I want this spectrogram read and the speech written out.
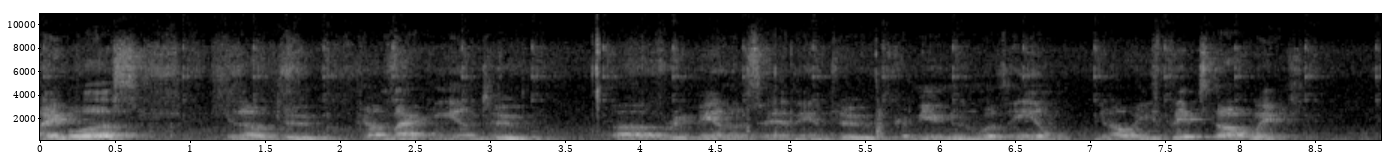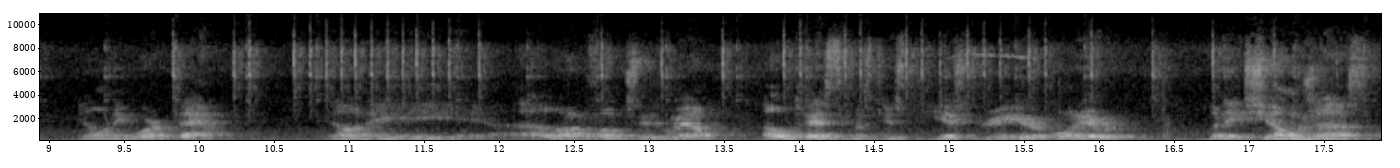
enable us, you know, to come back into, uh, repentance and into communion with him. You know, he fixed all this, you know, and it worked out. You know, and he, he, a lot of folks say, well, Old Testament's just history or whatever, but it shows us,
